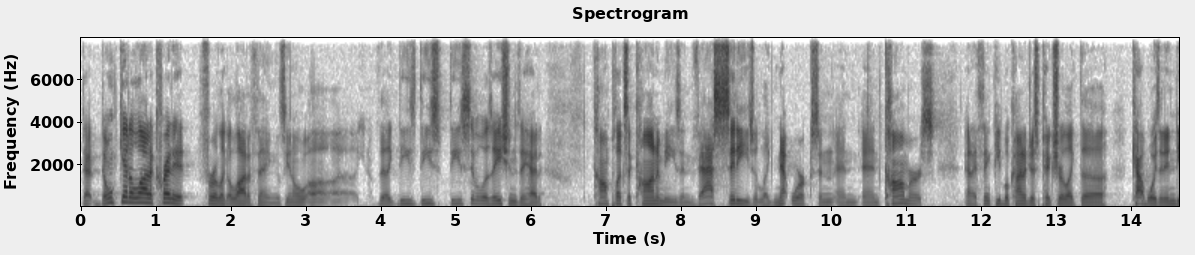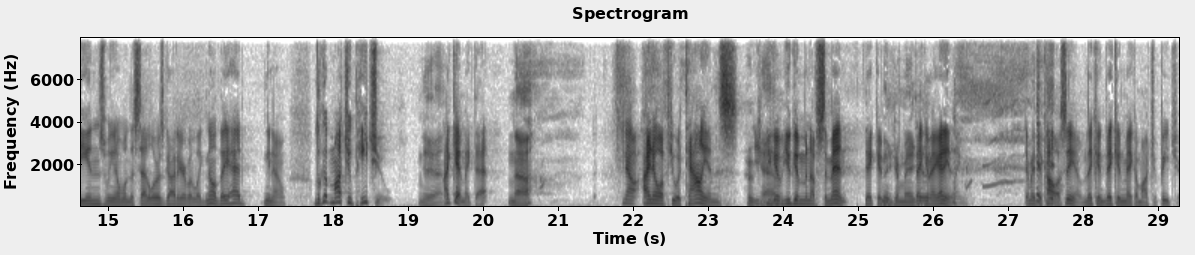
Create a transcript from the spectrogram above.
that don't get a lot of credit for like a lot of things. You know, uh, you know like these these these civilizations they had complex economies and vast cities with like networks and and and commerce. And I think people kind of just picture like the cowboys and Indians, you know, when the settlers got here. But like, no, they had you know, look at Machu Picchu. yeah. I can't make that. no, Now I know a few Italians. Who you, you give you give them enough cement, they can They can make they can make anything. they made the Colosseum. They can they can make a Machu Picchu,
